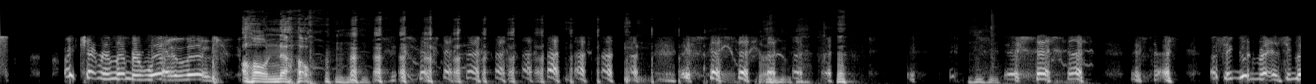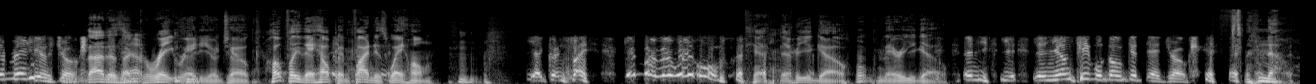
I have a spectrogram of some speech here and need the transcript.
I can't remember where I live. Oh no. That's a good. ra- It's a good radio joke. That is a great radio joke. Hopefully, they help him find his way home. Yeah, I couldn't find get my way home. Yeah, there you go. There you go. and, y- y- and young people don't get that joke. No.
